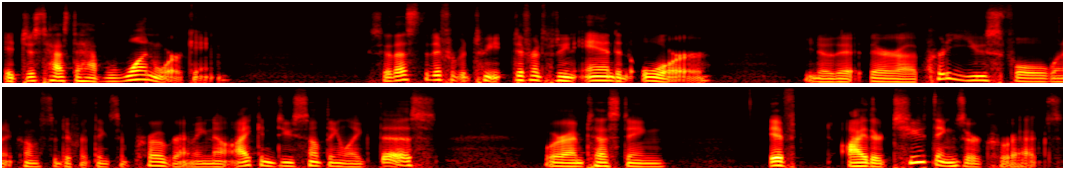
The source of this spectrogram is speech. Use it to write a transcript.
it just has to have one working. So that's the difference between difference between AND and OR you know, they're, they're uh, pretty useful when it comes to different things in programming. Now, I can do something like this, where I'm testing if either two things are correct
